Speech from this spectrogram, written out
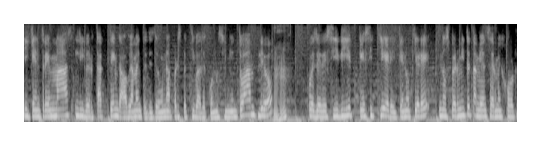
y que entre más libertad tenga, obviamente desde una perspectiva de conocimiento amplio, pues de decidir qué sí quiere y qué no quiere, nos permite también ser mejor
